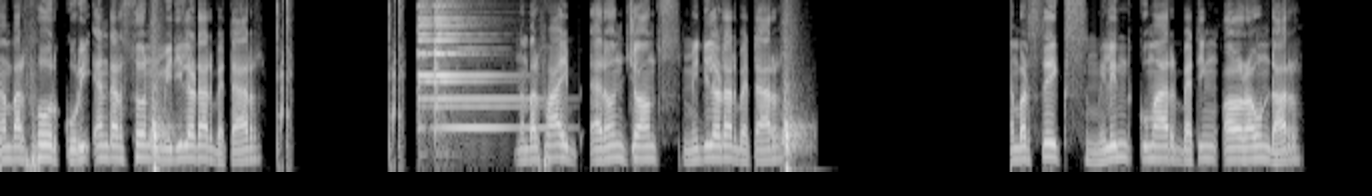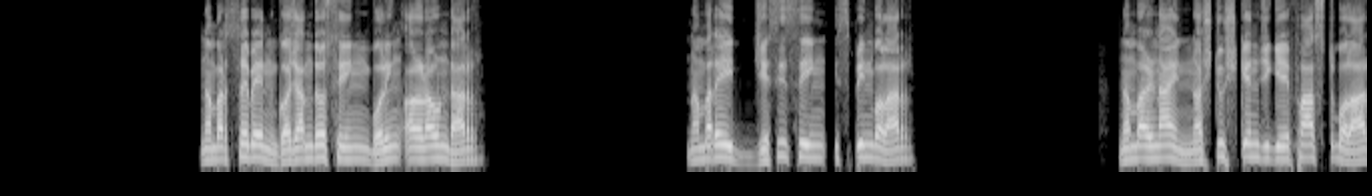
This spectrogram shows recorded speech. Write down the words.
number four Corey Anderson middle order batter number five Aaron Jones middle order batter number six Milind Kumar batting allrounder number seven Gajanand Singh bowling allrounder number eight Jessy Singh spin bowler number nine Nosthush Kenjige fast bowler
